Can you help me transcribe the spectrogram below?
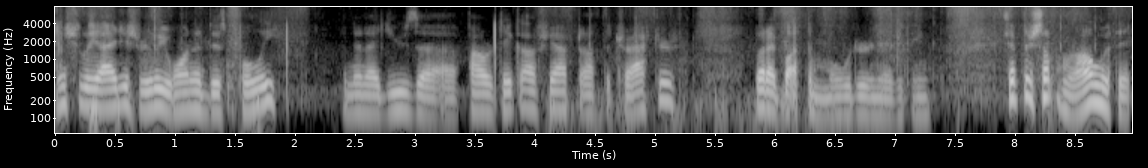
Initially, I just really wanted this pulley, and then I'd use a power takeoff shaft off the tractor, but I bought the motor and everything. Except there's something wrong with it.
